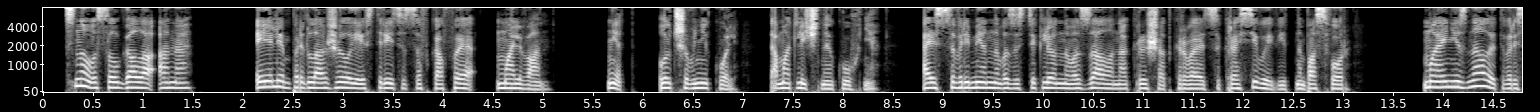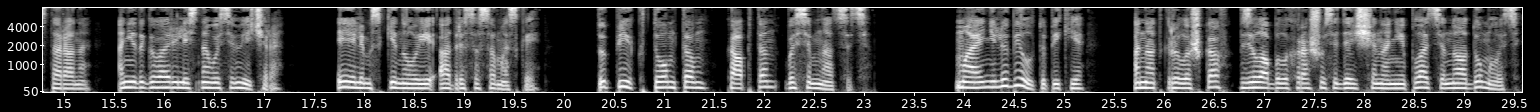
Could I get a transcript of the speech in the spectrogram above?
— снова солгала она. Эйлем предложила ей встретиться в кафе «Мальван». «Нет, лучше в Николь, там отличная кухня» а из современного застекленного зала на крыше открывается красивый вид на Босфор. Майя не знала этого ресторана, они договорились на восемь вечера. Элем скинула ей адрес смс-кой. Тупик Томтом, Каптон, 18. Майя не любила тупики. Она открыла шкаф, взяла было хорошо сидящее на ней платье, но одумалась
